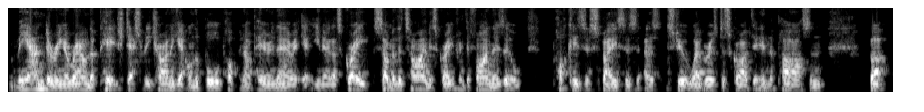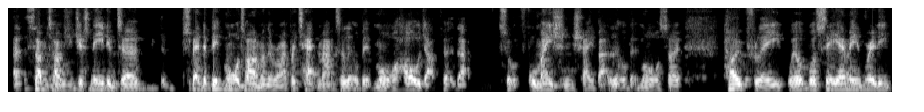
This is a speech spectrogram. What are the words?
meandering around the pitch, desperately trying to get on the ball, popping up here and there. It, you know, that's great some of the time. It's great for him to find those little pockets of space, as, as Stuart Webber has described it in the past. And but uh, sometimes you just need him to spend a bit more time on the right, protect Max a little bit more, hold up that sort of formation shape a little bit more. So hopefully we'll we'll see Emi really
